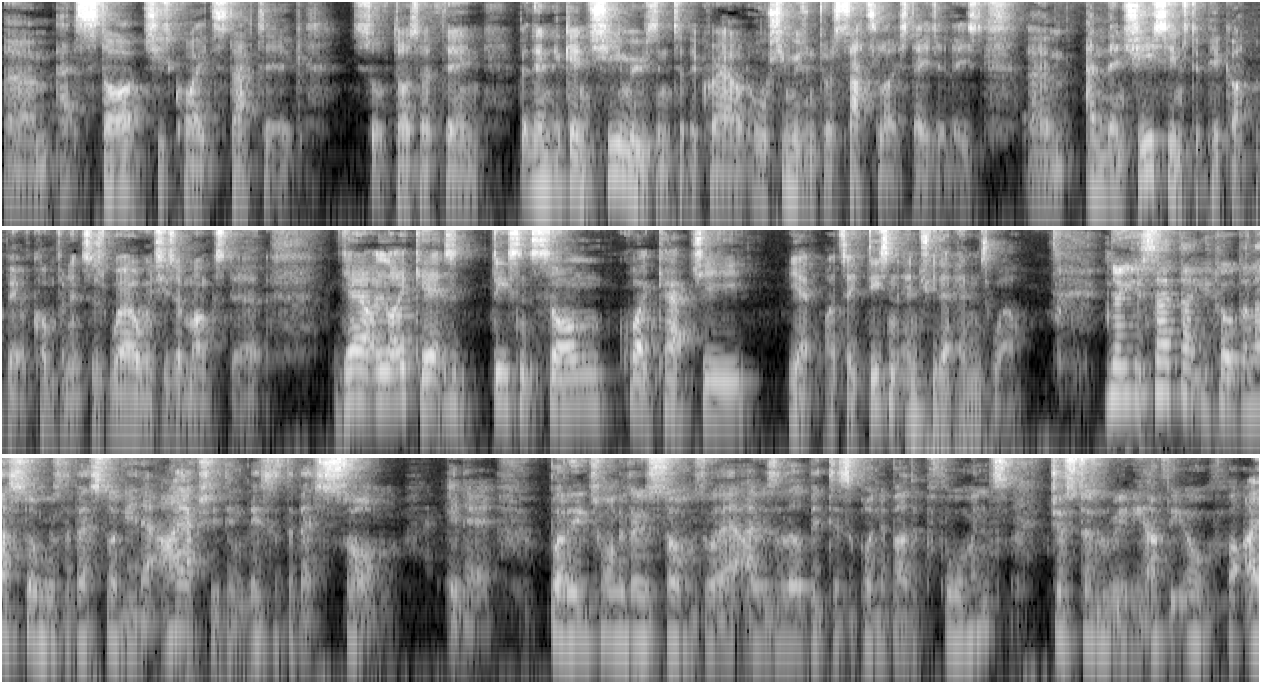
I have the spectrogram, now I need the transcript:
Um, at start, she's quite static, sort of does her thing, but then again, she moves into the crowd, or she moves into a satellite stage at least, um, and then she seems to pick up a bit of confidence as well when she's amongst it. Yeah, I like it. It's a decent song, quite catchy. Yeah, I'd say decent entry that ends well. No, you said that you thought the last song was the best song in it. I actually think this is the best song in it. But it's one of those songs where I was a little bit disappointed by the performance. Just doesn't really have the oomph. But I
